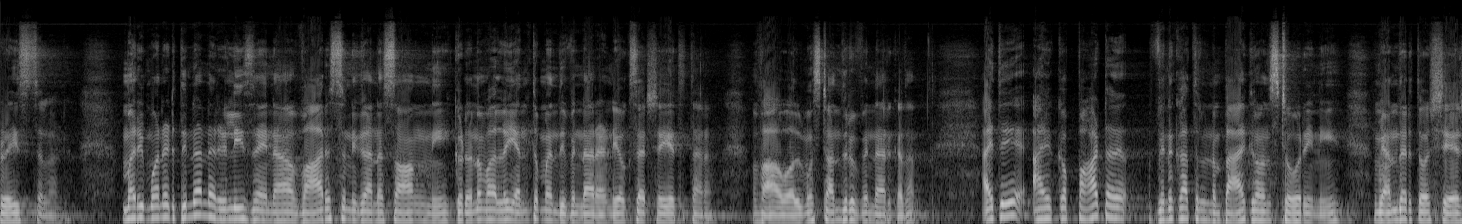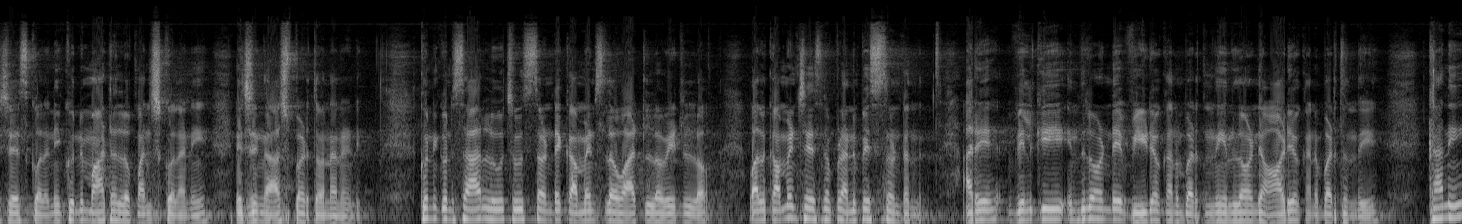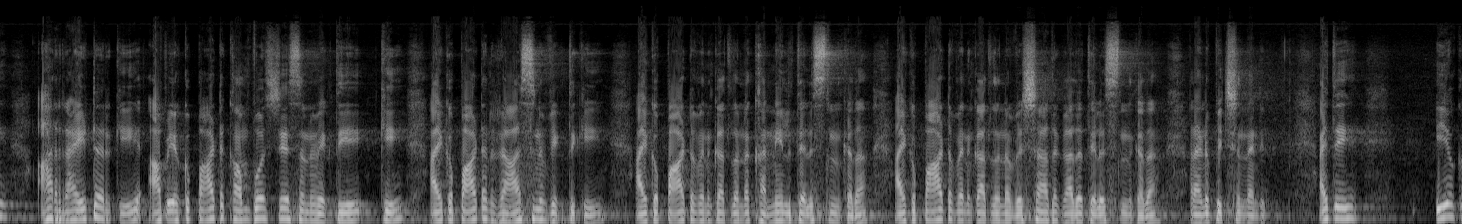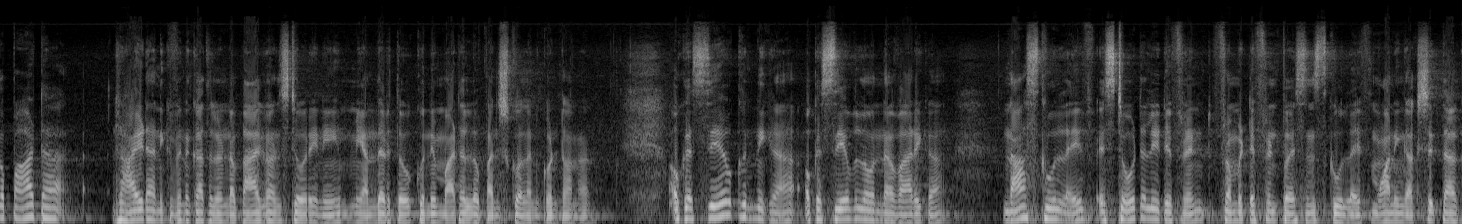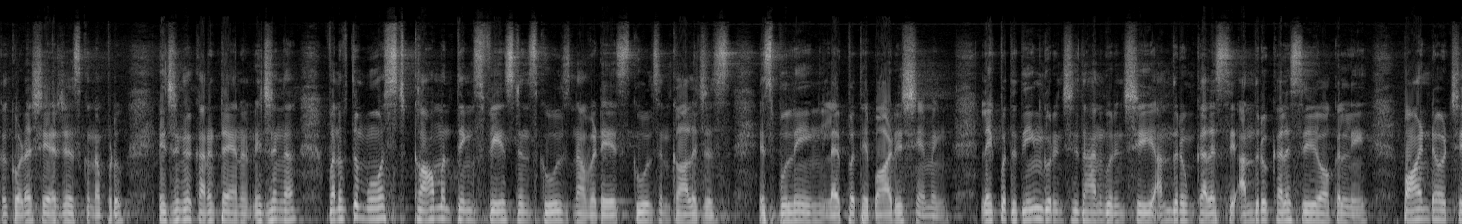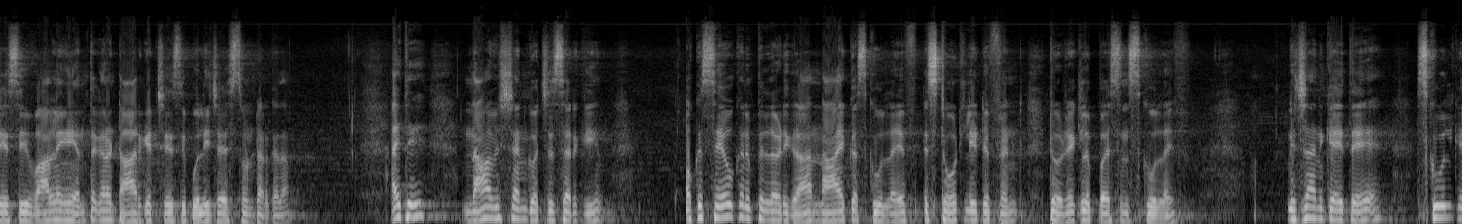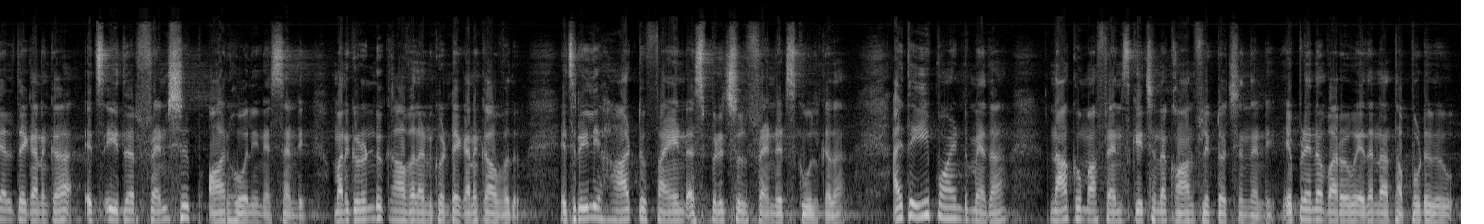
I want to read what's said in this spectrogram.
Praise తలాడు మరి మొన్నటి దినాన రిలీజ్ అయిన వారసునిగా అన్న సాంగ్ని ఇక్కడ ఉన్న వాళ్ళు ఎంతమంది విన్నారండి? ఒకసారి చేయెత్తుతారా వా ఆల్మోస్ట్ అందరూ విన్నారు కదా. అయితే ఆ యొక్క పాట వెనకాతలు ఉన్న బ్యాక్గ్రౌండ్ స్టోరీని మీ అందరితో షేర్ చేసుకోవాలని కొన్ని మాటల్లో పంచుకోవాలని నిజంగా ఆశపడుతున్నానండి కొన్ని కొన్నిసార్లు చూస్తుంటే కమెంట్స్లో వాటిల్లో వీటిల్లో వాళ్ళు కమెంట్ చేసినప్పుడు అనిపిస్తుంటుంది. అరే వీళ్ళకి ఇందులో ఉండే వీడియో కనబడుతుంది ఇందులో ఉండే ఆడియో కనబడుతుంది. కానీ ఆ రైటర్కి ఆ యొక్క పాట కంపోజ్ చేసిన వ్యక్తికి ఆ యొక్క పాటను రాసిన వ్యక్తికి ఆ యొక్క పాట వెనకాతలో ఉన్న కన్నీళ్ళు తెలుస్తుంది కదా ఆ యొక్క పాట వెనకాతలో ఉన్న విషాద గాథ తెలుస్తుంది కదా అని అనిపించిందండి. అయితే ఈ యొక్క పాట రాయడానికి వెనకాతలు ఉన్న బ్యాక్గ్రౌండ్ స్టోరీని మీ అందరితో కొన్ని మాటల్లో పంచుకోవాలనుకుంటున్నాను. ఒక సేవకునిగా ఒక సేవలో ఉన్న వారిగా నా school life is totally different from a different person school life morning Akshit దాకా కూడా షేర్ చేసుకున్నప్పుడు నిజంగా కనెక్ట్ అయ్యాను. నిజంగా one of the most common things faced in schools nowadays schools and colleges is bullying లేకపోతే బాడీ షేమింగ్ లేకపోతే దీని గురించి దాని గురించి అందరం కలిసి అందరూ కలిసి ఒకరిని పాయింట్ అవుట్ చేసి వాళ్ళని ఎంతగానో టార్గెట్ చేసి బులీ చేస్తుంటారు కదా. అయితే నా విషయానికి వచ్చేసరికి ఒక సేవకుని పిల్లడిగా నా యొక్క school life is totally different to regular person school life నిజానికి అయితే స్కూల్కి వెళ్తే కనుక it's either friendship or holiness అండి. మనకు రెండు కావాలనుకుంటే కనుక అవ్వదు. It's really hard to find a spiritual friend at school కదా. అయితే ఈ పాయింట్ మీద నాకు మా ఫ్రెండ్స్కి చిన్న కాన్ఫ్లిక్ట్ వచ్చిందండి. ఎప్పుడైనా వారు ఏదైనా తప్పుడు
